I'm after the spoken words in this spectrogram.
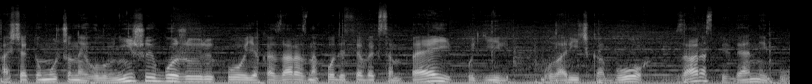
а ще тому, що найголовнішою Божою рікою, яка зараз знаходиться в Ексампеї, Поділі, була річка Бог, зараз Південний Буг.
